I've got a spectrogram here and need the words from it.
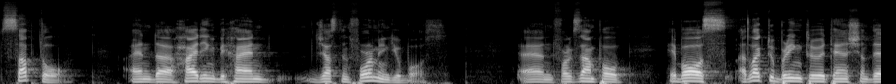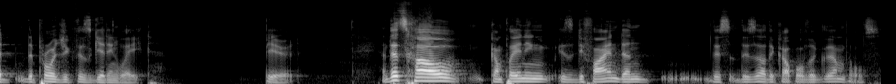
subtle and uh, hiding behind just informing you, boss. And for example, hey, boss, I'd like to bring to your attention that the project is getting late. Period. And that's how complaining is defined, and this, these are the couple of examples.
